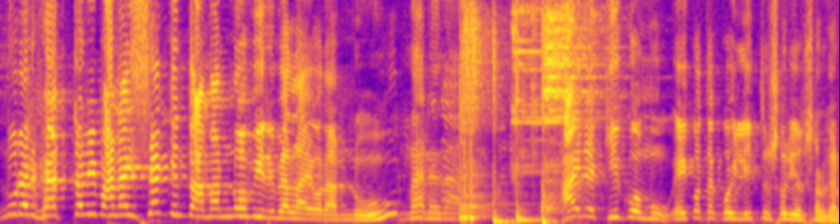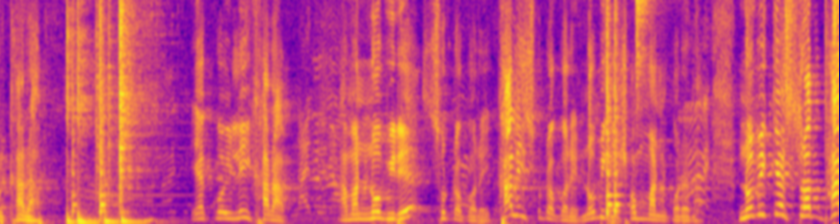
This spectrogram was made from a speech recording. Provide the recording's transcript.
নূরের ফ্যাক্টরি বানাইছে কিন্তু আমার নবীর বেলায় ওরা নূর। মানে না। আইরে কি কমু এই কথা কইলেই তো শরীয় সরকার খারাপ। এ কইলেই খারাপ। আমার নবীরে ছোট করে খালি ছোট করে নবীকে সম্মান করে না। নবীকে শ্রদ্ধা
